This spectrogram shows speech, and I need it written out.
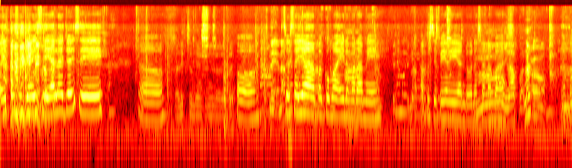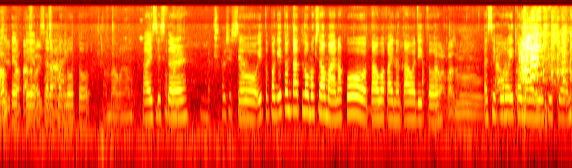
yun. ito si Joycey. Hello, Joycey. Oo. Oo. Di, na. So, saya pag kumain na marami. Tapos si Perry yan doon nasa labas. Oo. Tapos si Terter, sarap magluto. Hi, sister. So, ito pag itong tatlo magsama, nako, tawa kayo ng tawa dito. Kasi puro ito mga musician.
